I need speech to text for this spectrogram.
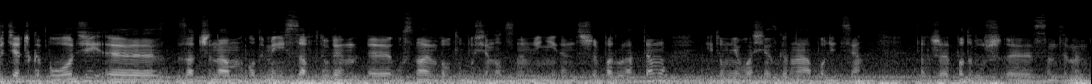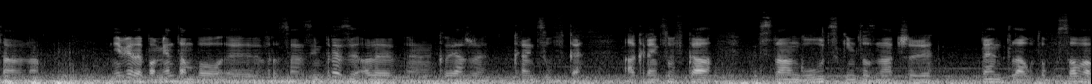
Wycieczkę po Łodzi e, zaczynam od miejsca, w którym e, usnąłem w autobusie nocnym linii N3 parę lat temu i tu mnie właśnie zgarnęła policja. Także podróż e, sentymentalna. Niewiele pamiętam, bo wracałem z imprezy, ale kojarzę krańcówkę. A krańcówka w slangu łódzkim to znaczy pętla autobusowa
